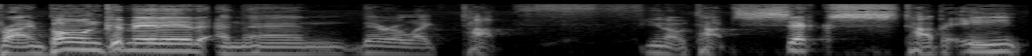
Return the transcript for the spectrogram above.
Brian Bowen committed, and then they were like top, you know, top six, top eight.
